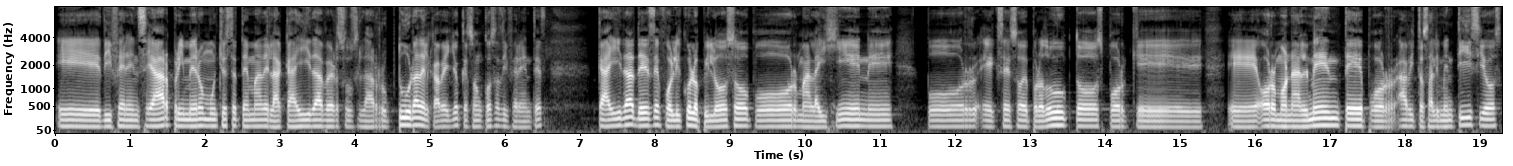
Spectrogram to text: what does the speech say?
eh, diferenciar primero mucho este tema de la caída versus la ruptura del cabello, que son cosas diferentes caída desde folículo piloso por mala higiene, por exceso de productos, porque eh, hormonalmente, por hábitos alimenticios,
